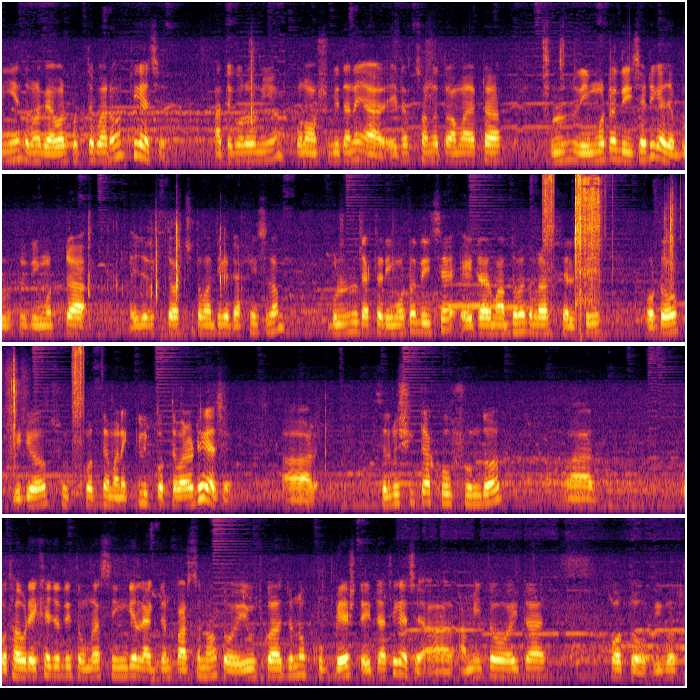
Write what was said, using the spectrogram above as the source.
নিয়ে তোমরা ব্যবহার করতে পারো ঠিক আছে? হাতে করেও নিও, কোনো অসুবিধা নেই। আর এটার সঙ্গে তো আমার একটা ব্লুটুথ রিমোটও দিয়েছে, ঠিক আছে? ব্লুটুথ রিমোটটা এই যে দেখতে পাচ্ছ, তোমার দিকে দেখিয়েছিলাম। ব্লুটুথ একটা রিমোটও দিয়েছে এইটার মাধ্যমে তোমরা সেলফি ফটো ভিডিও শ্যুট করতে মানে ক্লিক করতে পারো, ঠিক আছে? আর সেলফি স্টিকটা খুব সুন্দর। আর কোথাও রেখে যদি তোমরা সিঙ্গেল একজন পার্সন হও, তো ইউজ করার জন্য খুব বেস্ট এইটা, ঠিক আছে? আর আমি তো এইটা কত? বিগত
